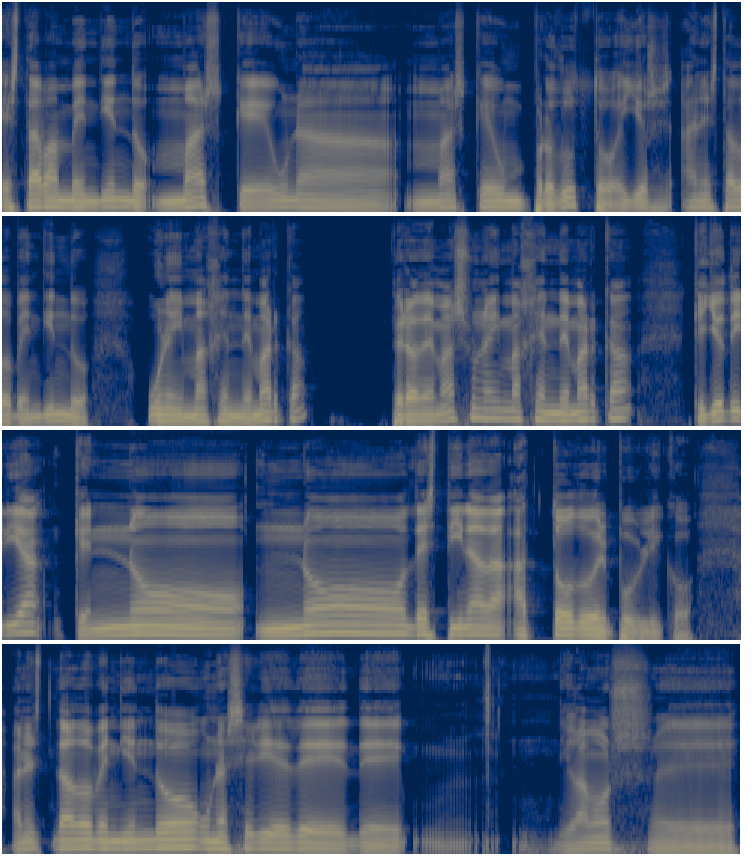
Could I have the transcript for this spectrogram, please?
estaban vendiendo más que una más que un producto, ellos han estado vendiendo una imagen de marca, pero además una imagen de marca que yo diría que no, no destinada a todo el público. Han estado vendiendo una serie de, digamos, eh,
